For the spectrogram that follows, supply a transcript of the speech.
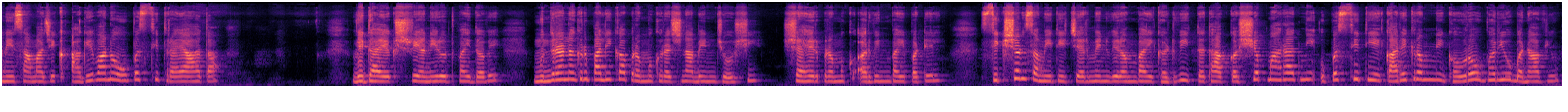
અને સામાજિક આગેવાનો ઉપસ્થિત રહ્યા હતા. વિધાયક શ્રી અનિરુદ્ધભાઈ દવે, મુન્દ્રા નગરપાલિકા પ્રમુખ રચનાબેન જોશી, શહેર પ્રમુખ અરવિંદભાઈ પટેલ, શિક્ષણ સમિતિ ચેરમેન વિરમભાઈ ગઢવી તથા કશ્યપ મહારાજની ઉપસ્થિતિએ કાર્યક્રમને ગૌરવભર્યું બનાવ્યું.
